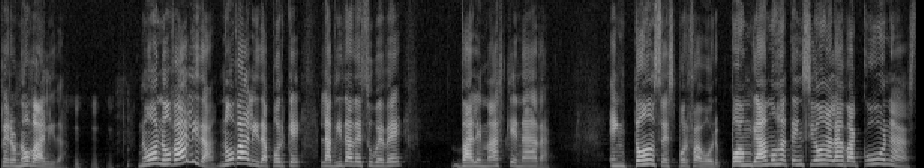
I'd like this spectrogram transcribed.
pero no válida. No, no válida, no válida, porque la vida de su bebé vale más que nada. Entonces, por favor, pongamos atención a las vacunas.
